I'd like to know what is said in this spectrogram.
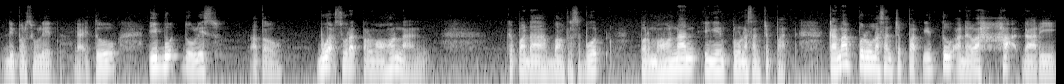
dipersulit, yaitu ibu tulis atau buat surat permohonan kepada bank tersebut permohonan ingin pelunasan cepat karena pelunasan cepat itu adalah hak dari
